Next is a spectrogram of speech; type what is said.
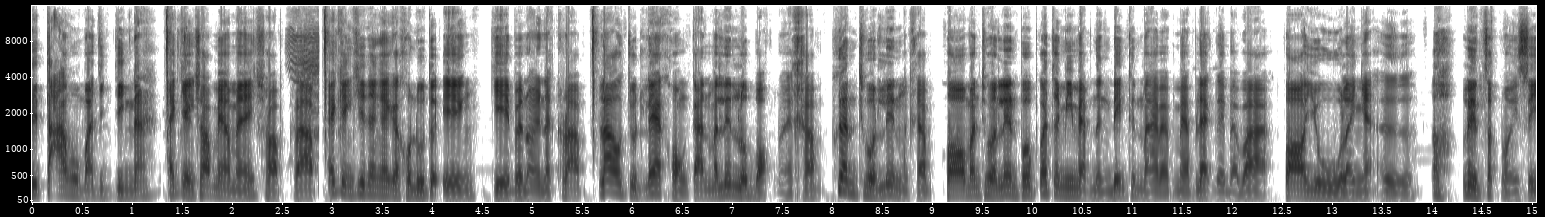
ติดตามผมมาจริง ๆ นะ ไอ้เก่งชอบแมวไหมชอบครับ ไอ้เก่งคิดยังไงกับคนดูตัวเอง เกย์ไปหน่อยนะครับ เล่าจุดแรกของการมาเล่นโรบอกหน่อยครับ เพื่อนชวนเล่นครับ พอมันชวนเล่นปุ๊บก็จะมีแมปหนึ่งเด้งขึ้นมาแบบแมปแรกเลยแบบว่า for you อะไรเงี้ยเอออเล่นสักหน่อยสิ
